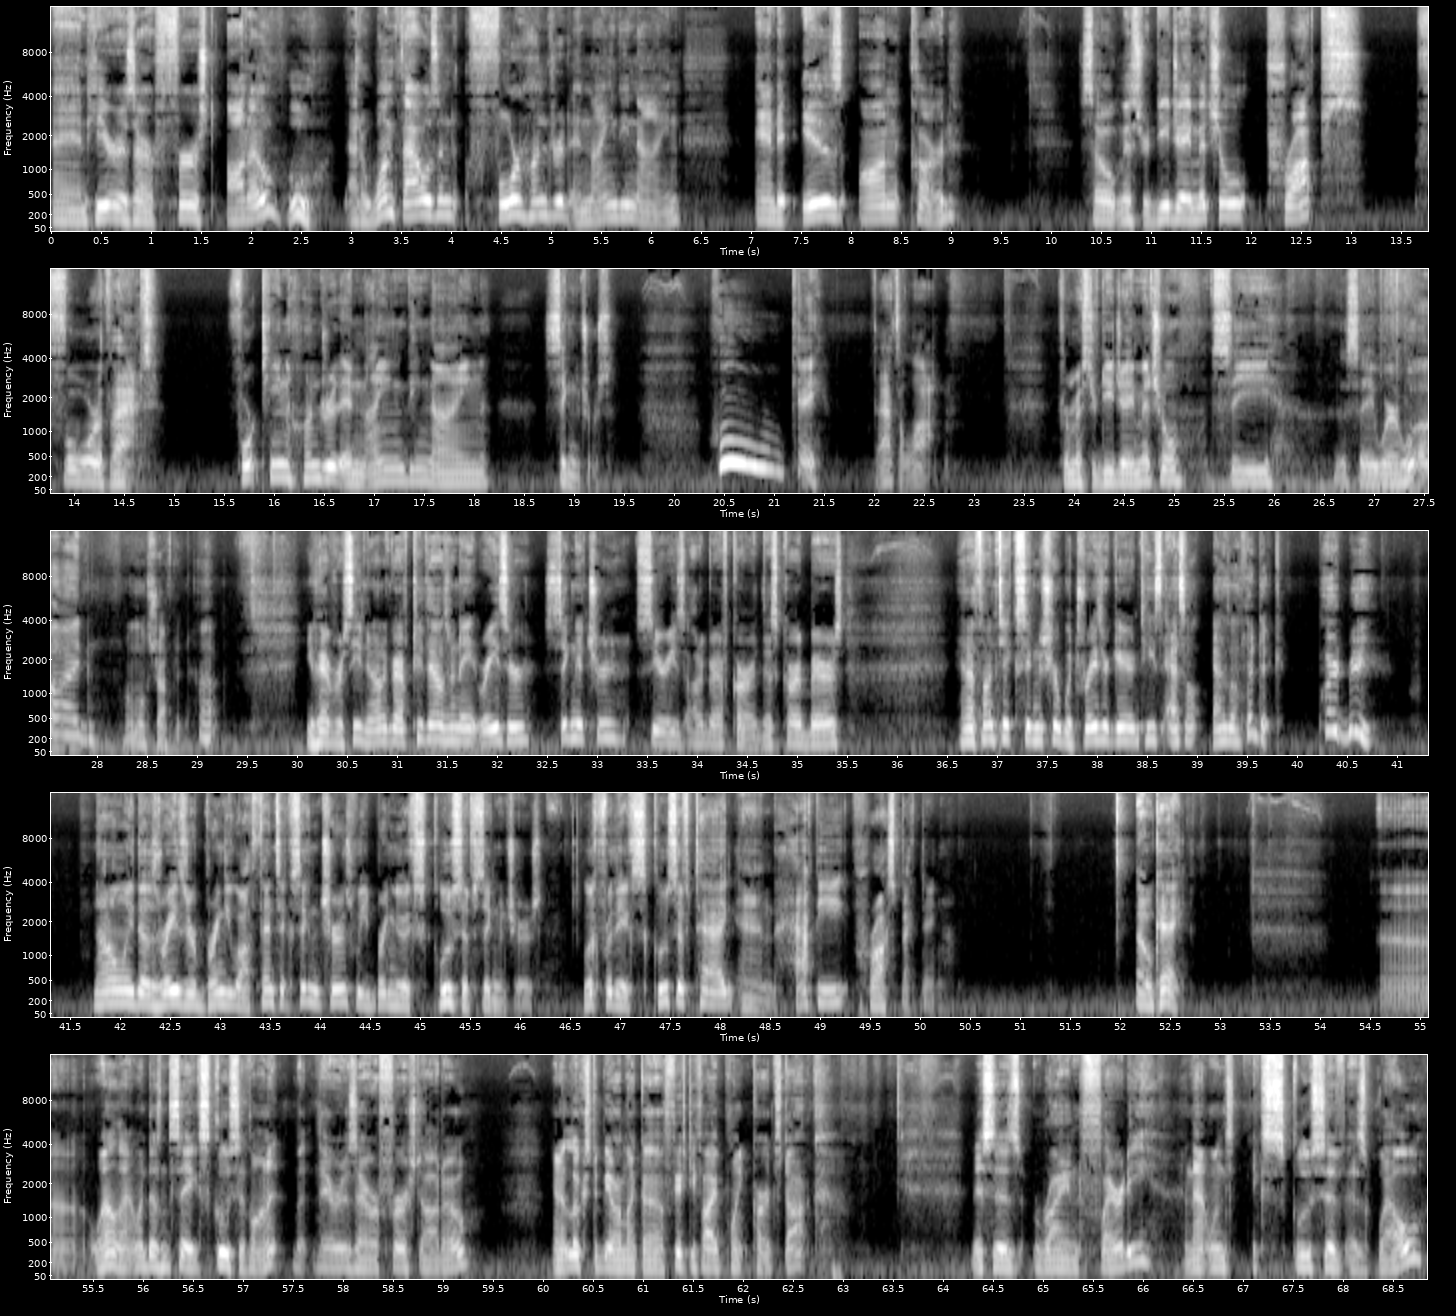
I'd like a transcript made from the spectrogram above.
and here is our first auto. Ooh, at a 1,499, and it is on card. So, Mr. DJ Mitchell, props for that. 1,499 signatures. Whoo, okay, that's a lot for Mr. DJ Mitchell. Let's see, let's say where would almost dropped it. you have received an autographed 2008 Razor Signature Series autograph card. This card bears an authentic signature which Razor guarantees as, as authentic. Pardon me. Not only does Razor bring you authentic signatures, we bring you exclusive signatures. Look for the exclusive tag and happy prospecting. Okay. Uh, well, that one doesn't say exclusive on it, but there is our first auto. And it looks to be on like a 55 point cardstock. This is Ryan Flaherty, and that one's exclusive as well.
